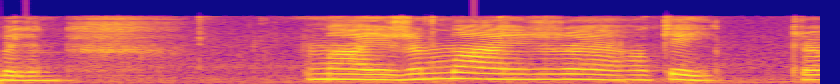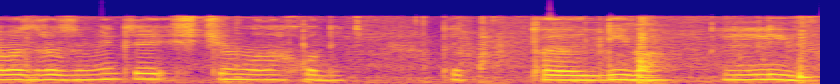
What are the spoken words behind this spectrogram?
Блін. Майже, майже. Окей. Треба зрозуміти, з чим вона ходить. Та, та ліва. Лів.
